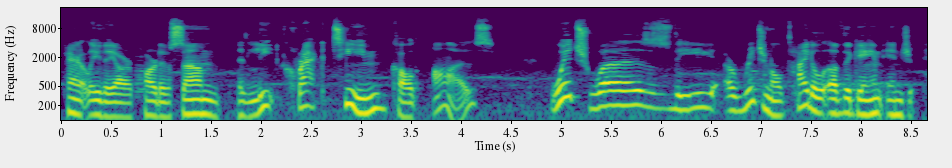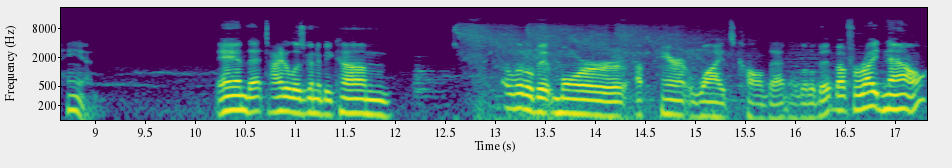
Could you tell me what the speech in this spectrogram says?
Apparently, they are part of some elite crack team called Oz, which was the original title of the game in Japan. And that title is going to become a little bit more apparent why it's called that in a little bit. But for right now,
